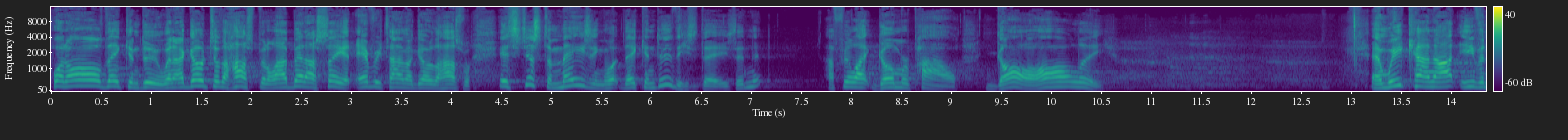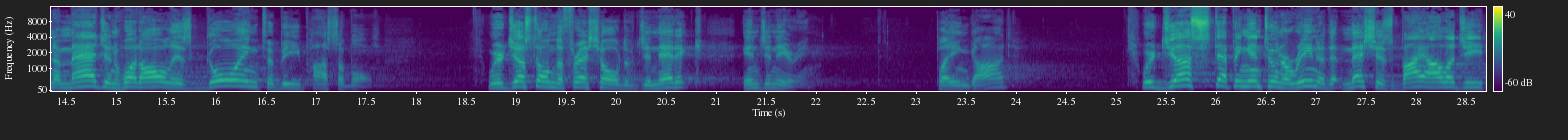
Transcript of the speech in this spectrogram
What all they can do. When I go to the hospital, I bet I say it every time I go to the hospital. It's just amazing what they can do these days, isn't it? I feel like Gomer Pyle. Golly. And we cannot even imagine what all is going to be possible. We're just on the threshold of genetic engineering playing God. We're just stepping into an arena that meshes biology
